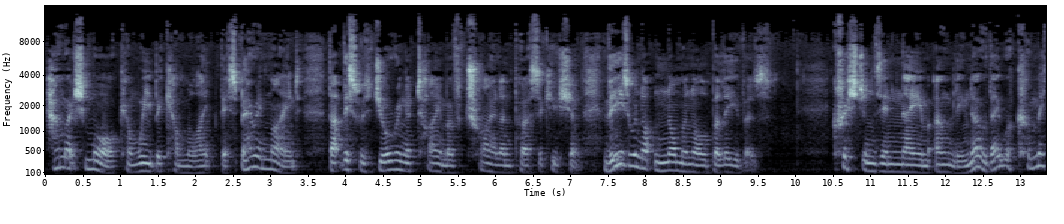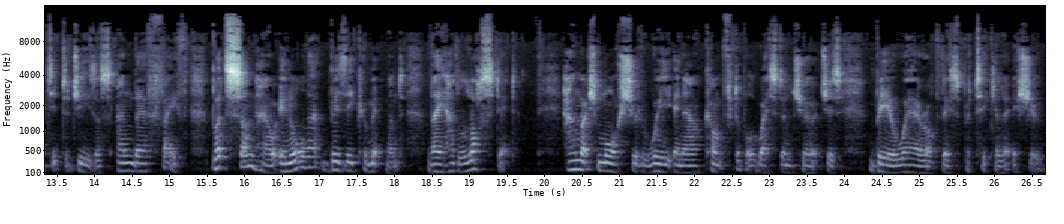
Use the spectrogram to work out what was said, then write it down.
How much more can we become like this? Bear in mind that this was during a time of trial and persecution. These were not nominal believers, Christians in name only. No, they were committed to Jesus and their faith. But somehow, in all that busy commitment, they had lost it. How much more should we in our comfortable Western churches be aware of this particular issue?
